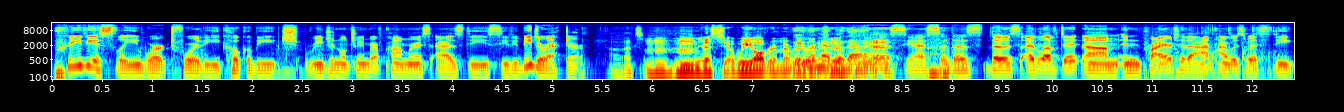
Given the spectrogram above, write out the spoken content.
previously worked for the Cocoa Beach Regional Chamber of Commerce as the CVB director. Oh, that's mm-hmm. yes. We all remember We that. remember too. that. Yes, yes. So those those I loved it. Um, and prior to that, I was with the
